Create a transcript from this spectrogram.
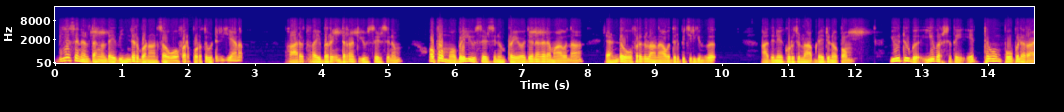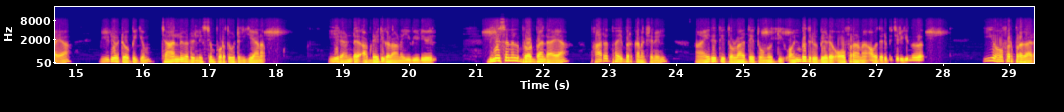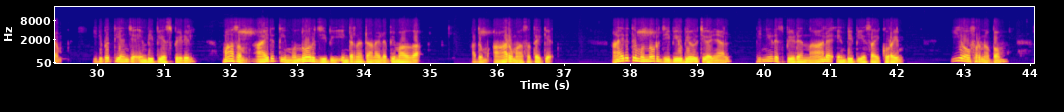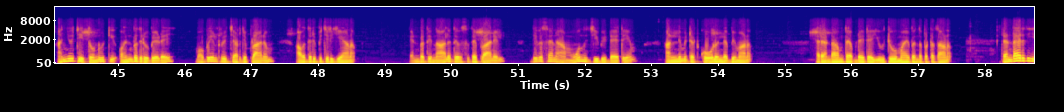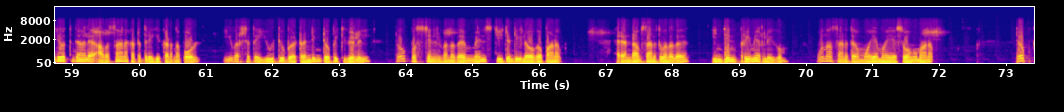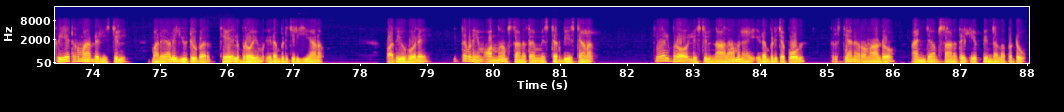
B S N L തങ്ങളുടെ winter bonanza offer പുറത്തുവിട്ടിരിക്കുകയാണ്. Bharat fibre internet യൂസേഴ്സിനും ഒപ്പം മൊബൈൽ യൂസേഴ്സിനും പ്രയോജനകരമാകുന്ന രണ്ട് ഓഫറുകളാണ് അവതരിപ്പിച്ചിരിക്കുന്നത്. അതിനെക്കുറിച്ചുള്ള അപ്ഡേറ്റിനൊപ്പം യൂട്യൂബ് ഈ വർഷത്തെ ഏറ്റവും പോപ്പുലറായ വീഡിയോ ടോപ്പിക്കും ചാനലുകളുടെ ലിസ്റ്റും പുറത്തുവിട്ടിരിക്കുകയാണ്. ഈ രണ്ട് അപ്ഡേറ്റുകളാണ് ഈ വീഡിയോയിൽ. ബി എസ് എൻ എൽ ബ്രോഡ്ബാൻഡായ ഭാരത് ഫൈബർ കണക്ഷനിൽ ആയിരത്തി തൊള്ളായിരത്തി തൊണ്ണൂറ്റി ഒൻപത് രൂപയുടെ ഓഫറാണ് അവതരിപ്പിച്ചിരിക്കുന്നത്. ഈ ഓഫർ പ്രകാരം ഇരുപത്തിയഞ്ച് എം ബി പി എസ് സ്പീഡിൽ മാസം ആയിരത്തി മുന്നൂറ് ജി ബി ഇന്റർനെറ്റാണ് ലഭ്യമാകുക. അതും ആറു മാസത്തേക്ക്. ആയിരത്തി മുന്നൂറ് ജി ബി ഉപയോഗിച്ച് കഴിഞ്ഞാൽ പിന്നീട് സ്പീഡ് നാല് എം ബി പി എസ് ആയി കുറയും. ഈ ഓഫറിനൊപ്പം അഞ്ഞൂറ്റി തൊണ്ണൂറ്റി ഒൻപത് രൂപയുടെ മൊബൈൽ റീചാർജ് പ്ലാനും അവതരിപ്പിച്ചിരിക്കുകയാണ്. എൺപത്തിനാല് ദിവസത്തെ പ്ലാനിൽ ദിവസേന മൂന്ന് ജി ബി ഡേറ്റയും അൺലിമിറ്റഡ് കോളും ലഭ്യമാണ്. രണ്ടാമത്തെ അപ്ഡേറ്റ് യൂട്യൂബുമായി ബന്ധപ്പെട്ടതാണ്. രണ്ടായിരത്തി ഇരുപത്തിനാല് അവസാന ഘട്ടത്തിലേക്ക് കടന്നപ്പോൾ ഈ വർഷത്തെ യൂട്യൂബ് ട്രെൻഡിംഗ് ടോപ്പിക്കുകളിൽ ടോപ്പ് പൊസിഷനിൽ വന്നത് മെൻസ് ടി ട്വന്റി ലോകകപ്പാണ്. രണ്ടാം സ്ഥാനത്ത് വന്നത് ഇന്ത്യൻ പ്രീമിയർ ലീഗും മൂന്നാം സ്ഥാനത്ത് മൊയ മൊയ സോങ്ങുമാണ്. ടോപ്പ് ക്രിയേറ്റർമാരുടെ ലിസ്റ്റിൽ മലയാളി യൂട്യൂബർ കെ എൽ ബ്രോയും ഇടം പിടിച്ചിരിക്കുകയാണ്. പതിവ് പോലെ ഇത്തവണയും ഒന്നാം സ്ഥാനത്ത് മിസ്റ്റർ ബീസ്റ്റാണ് കെ എൽ ബ്രോ ലിസ്റ്റിൽ നാലാമനായി ഇടം പിടിച്ചപ്പോൾ ക്രിസ്ത്യാനോ റൊണാൾഡോ അഞ്ചാം സ്ഥാനത്തേക്ക് പിന്തള്ളപ്പെട്ടു.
